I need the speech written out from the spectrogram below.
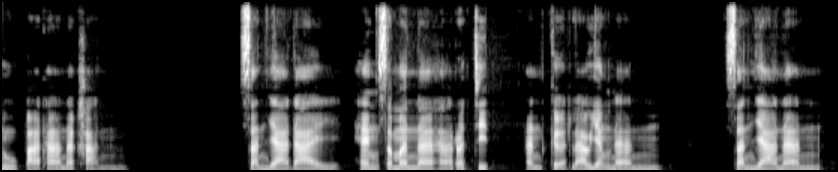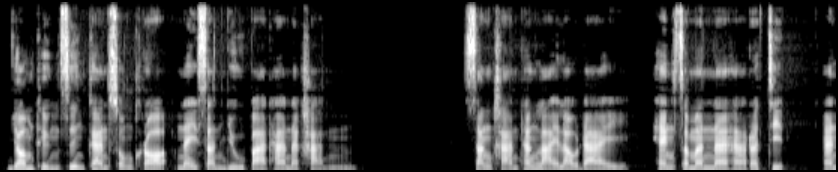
นูปาทานขัน สัญญาใดแห่งสมันนาหารจิตอันเกิดแล้วอย่างนั้น สัญญานั้นย่อมถึงซึ่งการสงเคราะห์ในสัญญูปาทานขัน สังขารทั้งหลายเหล่าใด แห่งสมันนาหารจิต อัน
